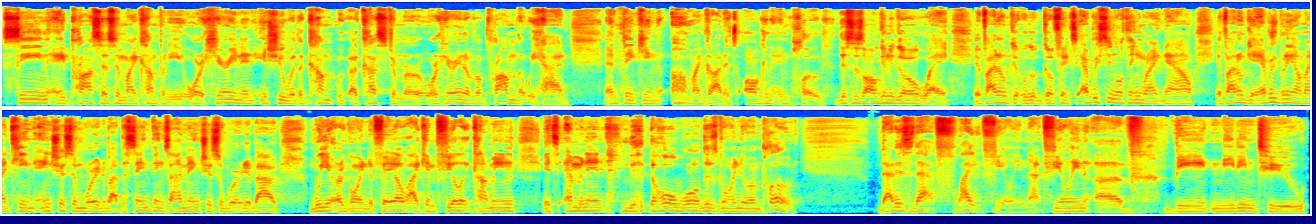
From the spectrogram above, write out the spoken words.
seeing a process in my company or hearing an issue with a, com- a customer or hearing of a problem that we had and thinking, oh my God, it's all going to implode. This is all going to go away. If I don't go, go fix every single thing right now, if I don't get everybody on my team anxious and worried about the same things I'm anxious and worried about, we are going to fail. I can feel it coming. It's imminent. The, the whole world is going to implode. That is that flight feeling, that feeling of being needing to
